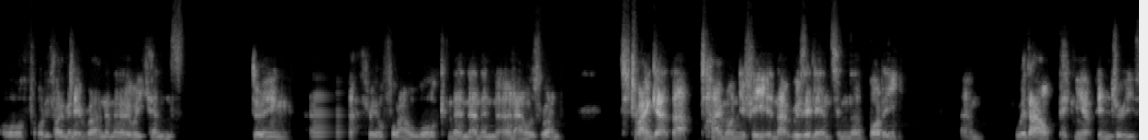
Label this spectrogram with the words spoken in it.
or 45 minute run and then at weekends doing a three or four hour walk and then and then an hour's run to try and get that time on your feet and that resilience in the body um, without picking up injuries.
